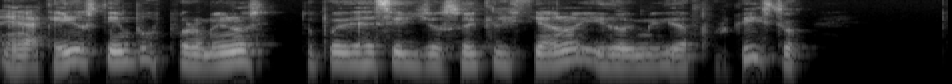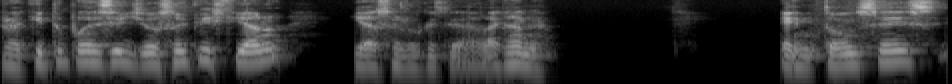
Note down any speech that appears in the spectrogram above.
En aquellos tiempos, por lo menos, tú puedes decir yo soy cristiano y doy mi vida por Cristo. Pero aquí tú puedes decir yo soy cristiano y hacer lo que te da la gana. Entonces,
